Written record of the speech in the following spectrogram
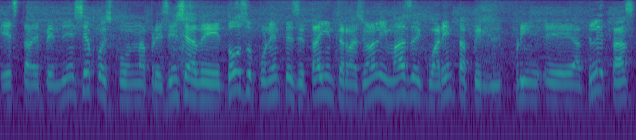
esta dependencia, pues con la presencia de dos oponentes de talla internacional y más de 40 eh, atletas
